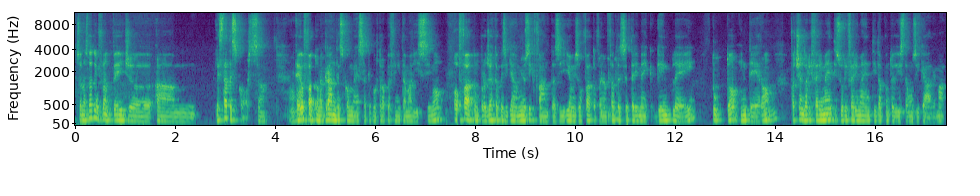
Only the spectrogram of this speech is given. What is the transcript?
Sono stato in front page eh, mm, l'estate scorsa Uh-huh. e ho fatto una grande scommessa che purtroppo è finita malissimo. Ho fatto un progetto che si chiama Music Fantasy, io mi sono fatto Final Fantasy VII Remake gameplay, tutto, intero, Mhm. facendo riferimenti su riferimenti dal punto di vista musicale, ma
